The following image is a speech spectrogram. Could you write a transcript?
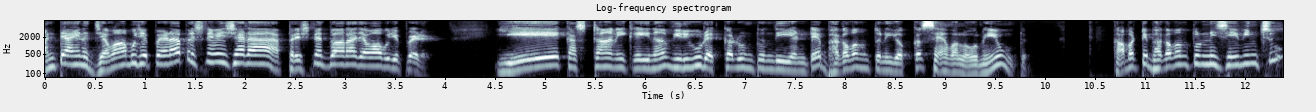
అంటే ఆయన జవాబు చెప్పాడా ప్రశ్న వేశాడా? ప్రశ్న ద్వారా జవాబు చెప్పాడు. ఏ కష్టానికైనా విరుగుడు ఎక్కడుంటుంది అంటే భగవంతుని యొక్క సేవలోనే ఉంటుంది. కాబట్టి భగవంతుణ్ణి సేవించు.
